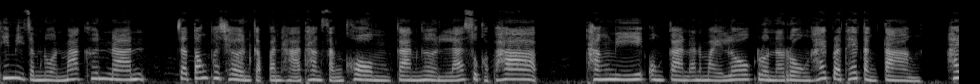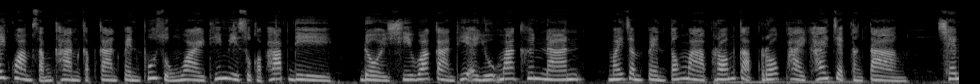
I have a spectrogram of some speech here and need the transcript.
ที่มีจำนวนมากขึ้นนั้น จะต้องเผชิญกับปัญหาทางสังคม การเงินและสุขภาพ ทั้งนี้องค์การอนามัยโลกรณรงค์ให้ประเทศต่างๆ ให้ความสำคัญกับการเป็นผู้สูงวัยที่มีสุขภาพดี โดยชี้ว่าการที่อายุมากขึ้นนั้น ไม่จำเป็นต้องมาพร้อมกับโรคภัยไข้เจ็บต่างๆ เช่น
